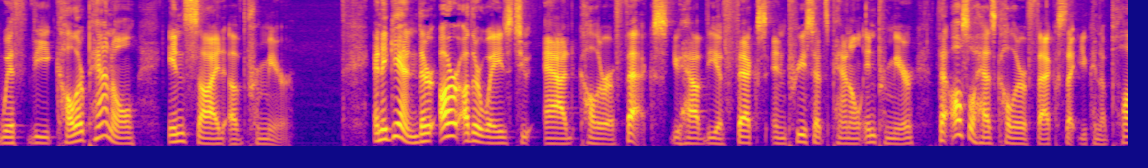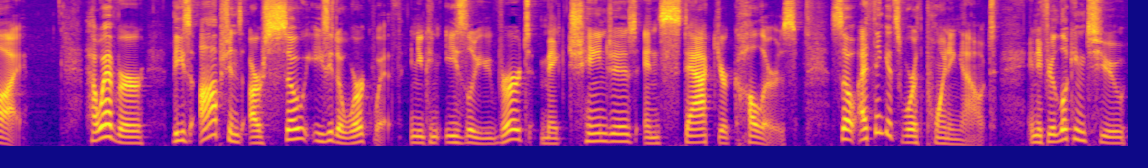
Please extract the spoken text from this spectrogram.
with the color panel inside of Premiere. And again, there are other ways to add color effects. You have the effects and presets panel in Premiere that also has color effects that you can apply. However, these options are so easy to work with, and you can easily revert, make changes, and stack your colors. So I think it's worth pointing out. And if you're looking to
